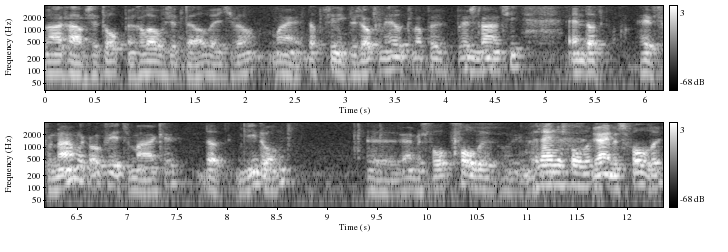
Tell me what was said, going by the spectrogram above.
Daarna gaven ze het op en geloven ze het wel, weet je wel. Maar dat vind ik dus ook een heel knappe prestatie. En dat heeft voornamelijk ook weer te maken dat Guidon, uh, Reimers Volder, Volder,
